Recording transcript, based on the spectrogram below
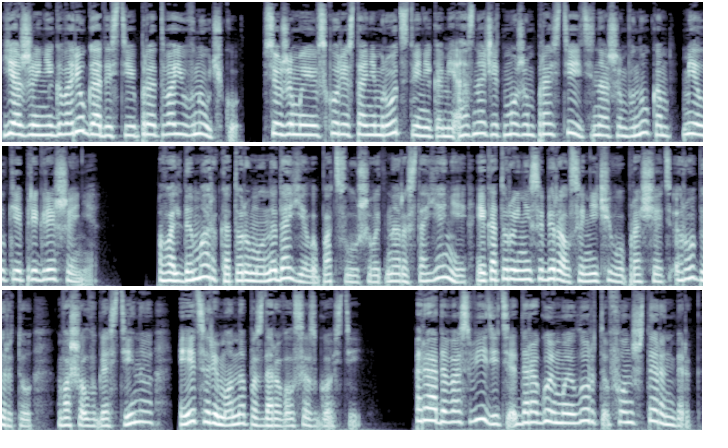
Я же не говорю гадости про твою внучку. Все же мы вскоре станем родственниками, а значит, можем простить нашим внукам мелкие прегрешения». Вальдемар, которому надоело подслушивать на расстоянии и который не собирался ничего прощать Роберту, вошел в гостиную и церемонно поздоровался с гостей. «Рада вас видеть, дорогой мой лорд фон Штернберг»,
